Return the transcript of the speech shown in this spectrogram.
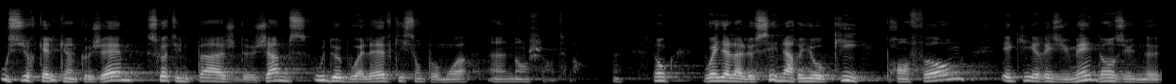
Ou sur quelqu'un que j'aime, soit une page de Jams ou de Boilev qui sont pour moi un enchantement. Hein. Donc, voyez là le scénario qui prend forme et qui est résumé dans une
